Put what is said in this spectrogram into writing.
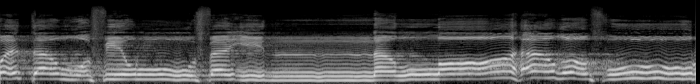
وتغفروا فإن الله غفور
